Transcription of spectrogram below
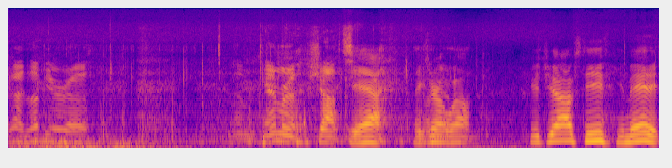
Yeah, I love your uh, um, camera shots. Yeah, they Oh, turn out well. Good job, Steve. You made it.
